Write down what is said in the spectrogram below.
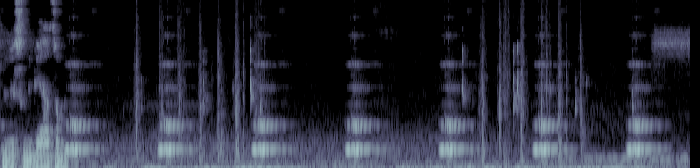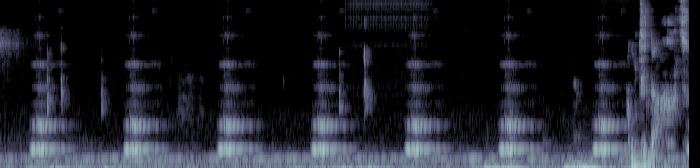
Schnödes Universum. Gute Nacht.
